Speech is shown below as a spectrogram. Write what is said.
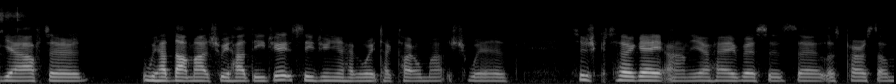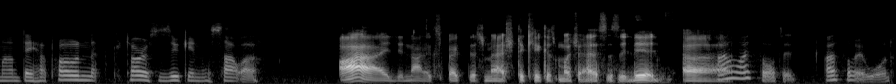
yeah, after we had that match, we had the GHC Junior Heavyweight Tag Title match with Kotoge and Yohei versus uh, Los Perros del Mal de Japón, Kotaro Suzuki and Osawa. I did not expect this match to kick as much ass as it did. Uh, oh, I thought it. I thought it would.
